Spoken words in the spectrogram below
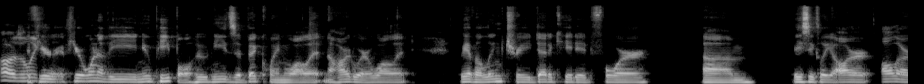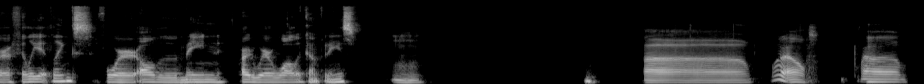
Oh, there's a If link. you're if you're one of the new people who needs a Bitcoin wallet and a hardware wallet, we have a link tree dedicated for um, basically our all our affiliate links for all the main hardware wallet companies. Mhm. Uh, what else? Um,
